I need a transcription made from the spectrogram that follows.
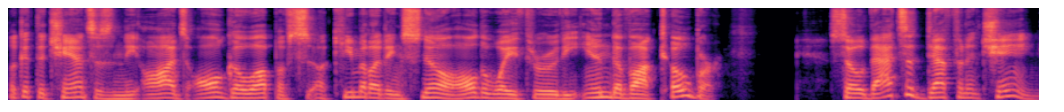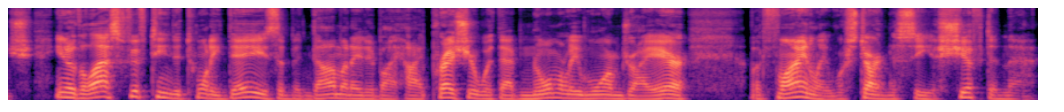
look at the chances and the odds all go up of accumulating snow all the way through the end of October. So that's a definite change. You know, the last 15 to 20 days have been dominated by high pressure with abnormally warm, dry air. But finally, we're starting to see a shift in that.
